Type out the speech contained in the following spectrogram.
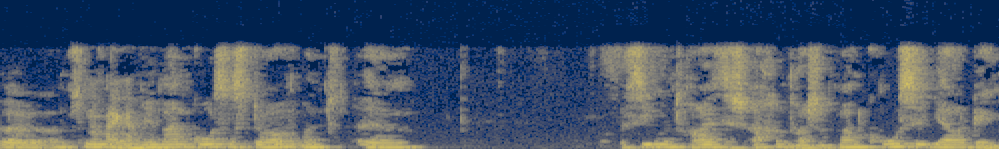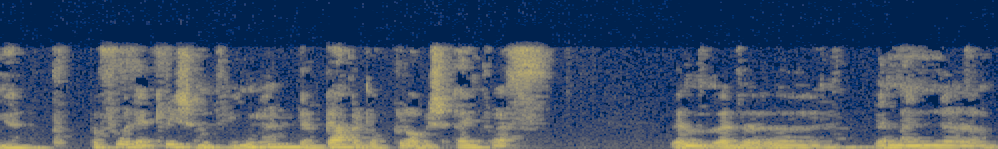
Äh, eine Menge. wir waren ein großes Dorf und ähm, 37, 38, das waren große Jahrgänge, bevor der Krieg anfing. Mhm. Da gab es doch, glaube ich, irgendwas, wenn, wenn, äh, wenn man äh,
